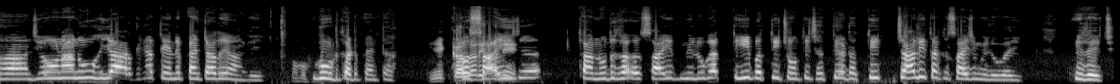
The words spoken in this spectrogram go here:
ਹਾਂ ਜੀ ਉਹਨਾਂ ਨੂੰ 1000 ਦੀਆਂ ਤਿੰਨ ਪੈਂਟਾਂ ਦੇਵਾਂਗੇ। ਬੂਟ ਕੱਟ ਪੈਂਟਾਂ। ਇਹ ਉਹ ਕਲਰ ਸਾਈਜ਼ ਤੁਹਾਨੂੰ ਦਿਖਾ ਸਾਈਜ਼ ਮਿਲੂਗਾ 30 32 34 38 40 ਤੱਕ ਸਾਈਜ਼ ਮਿਲੂਗਾ ਜੀ ਇਹਦੇ ਵਿੱਚ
